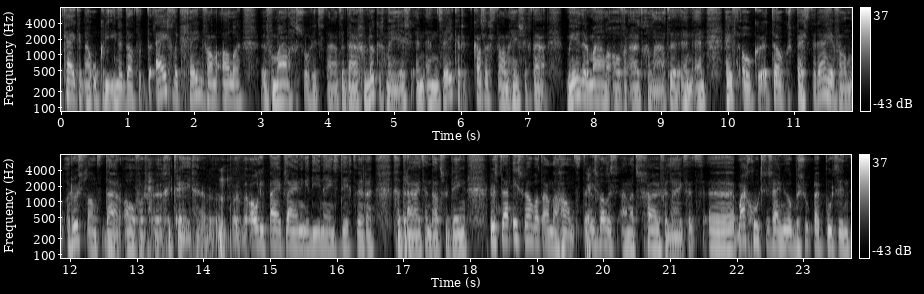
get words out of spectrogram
kijkend naar Oekraïne, dat het eigenlijk geen van alle voormalige Sovjetstaten daar gelukkig mee is. En, en zeker Kazachstan heeft zich daar meerdere malen over uitgelaten. En, en heeft ook telkens pesterijen van Rusland daarover gekregen. Hm. Oliepijpleidingen die ineens dicht werden gedraaid en dat soort dingen. Dus daar is wel wat aan de hand. Er ja. is wel eens aan het schuiven, lijkt het. Uh, maar goed, ze zijn nu op bezoek bij Poetin.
